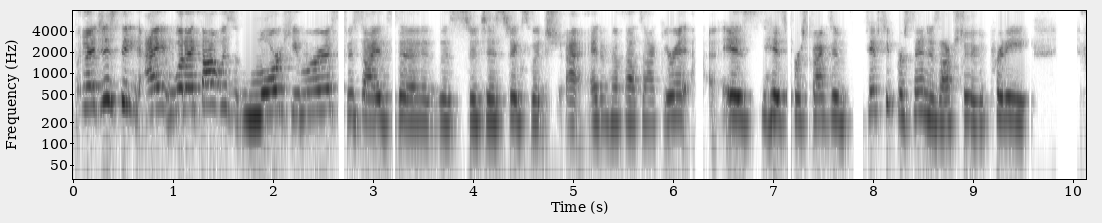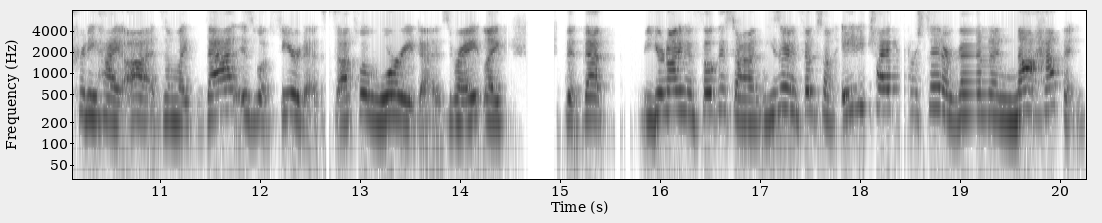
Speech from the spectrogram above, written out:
But I just think I what I thought was more humorous besides the the statistics, which I, I don't know if that's accurate, is his perspective. Fifty percent is actually pretty pretty high odds. I'm like, that is what fear does. That's what worry does, right? Like that that you're not even focused on he's not even focused on 85% are gonna not happen.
